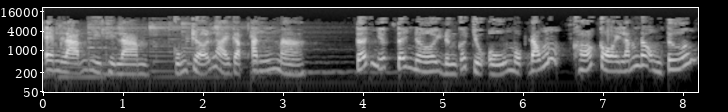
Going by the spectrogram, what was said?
em làm gì thì làm, cũng trở lại gặp anh mà. Tết nhất tới nơi đừng có chịu ụ một đống, khó coi lắm đó ông tướng.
